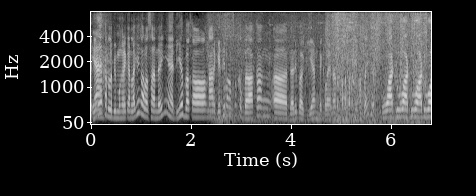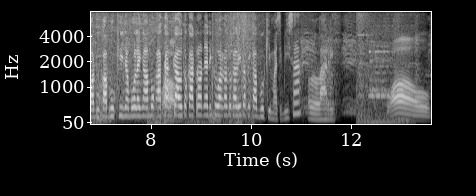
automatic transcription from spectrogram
Jadi Ya. dia akan lebih mengerikan lagi kalau seandainya dia bakal nargetin langsung ke belakang eh, dari bagian backliner teman-teman Event Legends. Waduh, waduh, waduh, waduh, Kabukinya mulai ngamuk. Akankah Wow. untuk Katronnya dikeluarkan untuk kali ini? Tapi Kabuki masih bisa lari. Wow,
